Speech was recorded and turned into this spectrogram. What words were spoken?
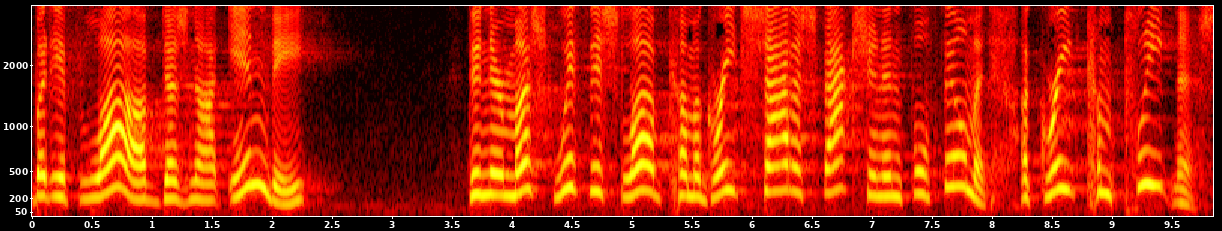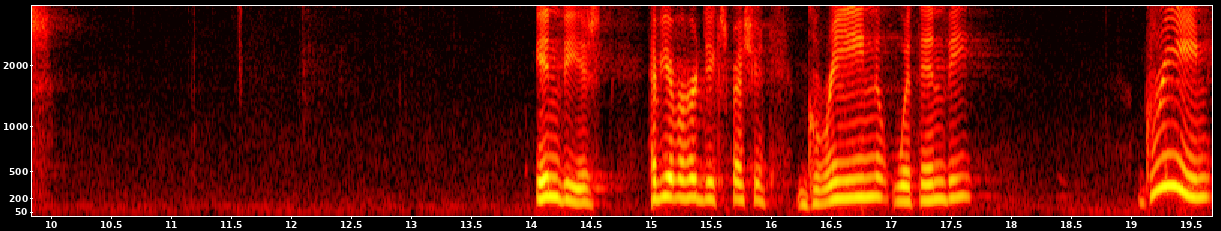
But if love does not envy, then there must, with this love, come a great satisfaction and fulfillment, a great completeness. Envy is, have you ever heard the expression green with envy? Green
